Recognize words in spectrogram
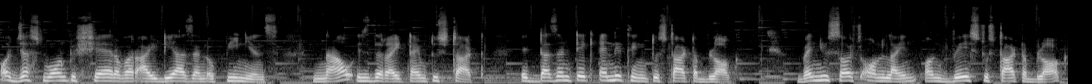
or just want to share our ideas and opinions. Now is the right time to start. It doesn't take anything to start a blog. When you search online on ways to start a blog,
